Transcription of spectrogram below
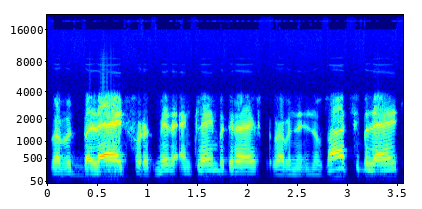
We hebben het beleid voor het midden- en kleinbedrijf. We hebben een innovatiebeleid.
